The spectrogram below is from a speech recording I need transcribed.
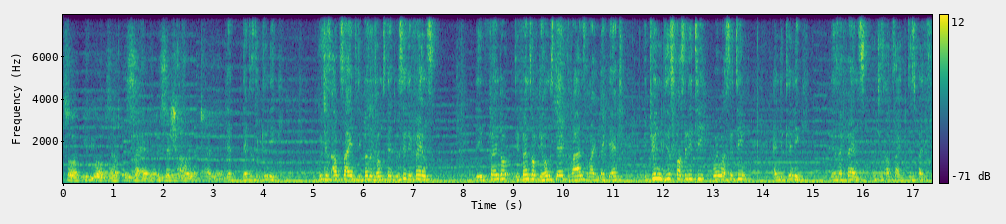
So if you observe this side, there is a shower in the toilet. That, that is the clinic, which is outside the present homestead. You see the fence. The fence of the, fence of the homestead runs right like that. Between this facility where we're sitting and the clinic, there's a fence which is outside this fence.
